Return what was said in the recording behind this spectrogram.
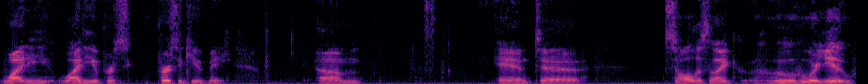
"Why do you why do you pers- persecute me?" Um, and uh, Saul is like, "Who who are you?"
